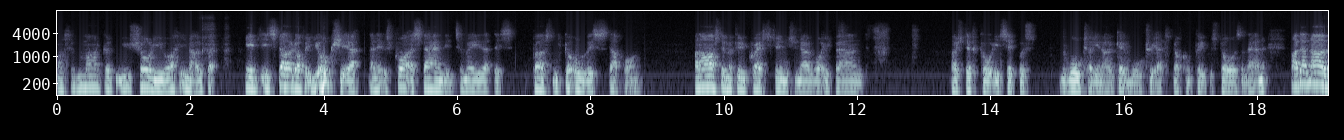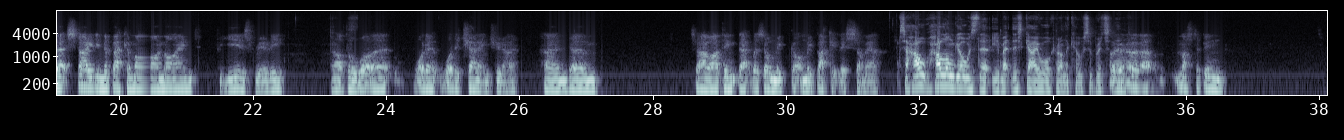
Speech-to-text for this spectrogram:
I said, my God, you surely you are, you know, but it, it started off at Yorkshire and it was quite astounding to me that this person's got all this stuff on. And I asked him a few questions, you know, what he found most difficult, he said, was the water, you know, getting water. He had to knock on people's doors and that. And I don't know, that stayed in the back of my mind for years, really. And I thought, what a, what a, what a challenge, you know. And um, so I think that was on me got on my bucket list somehow. So how how long ago was that you met this guy walking around the coast of Britain? I don't know, that must have been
